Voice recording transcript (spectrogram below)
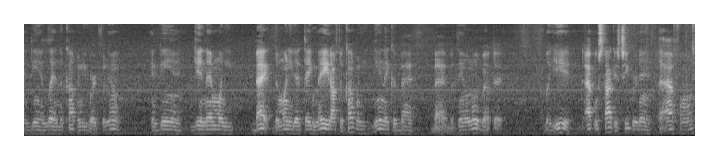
and then letting the company work for them, and then getting that money back, the money that they made off the company, then they could buy back. But they don't know about that. But yeah, Apple stock is cheaper than the iPhone,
